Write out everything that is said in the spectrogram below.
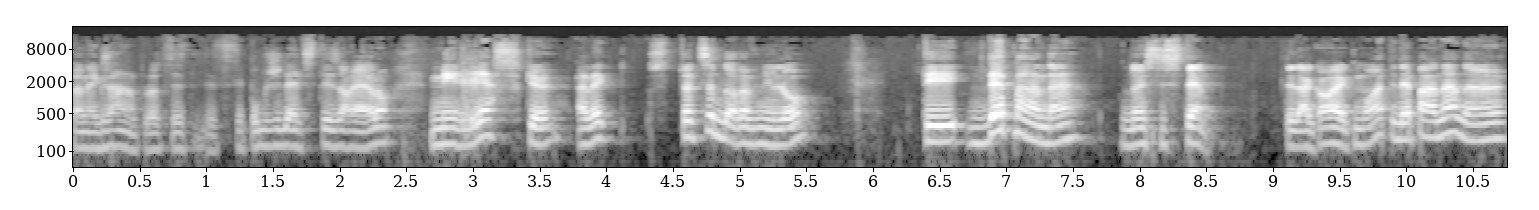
un exemple. Tu n'es pas obligé d'être tes horaires-là. Mais reste que, avec ce type de revenu-là, tu es dépendant d'un système. Tu es d'accord avec moi? Tu es dépendant d'un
